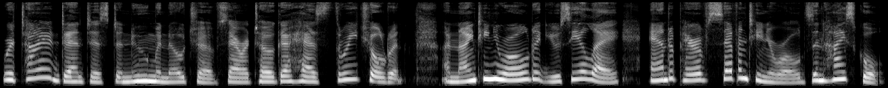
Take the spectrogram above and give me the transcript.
Retired dentist Anu Minocha of Saratoga has three children a 19 year old at UCLA and a pair of 17 year olds in high school.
